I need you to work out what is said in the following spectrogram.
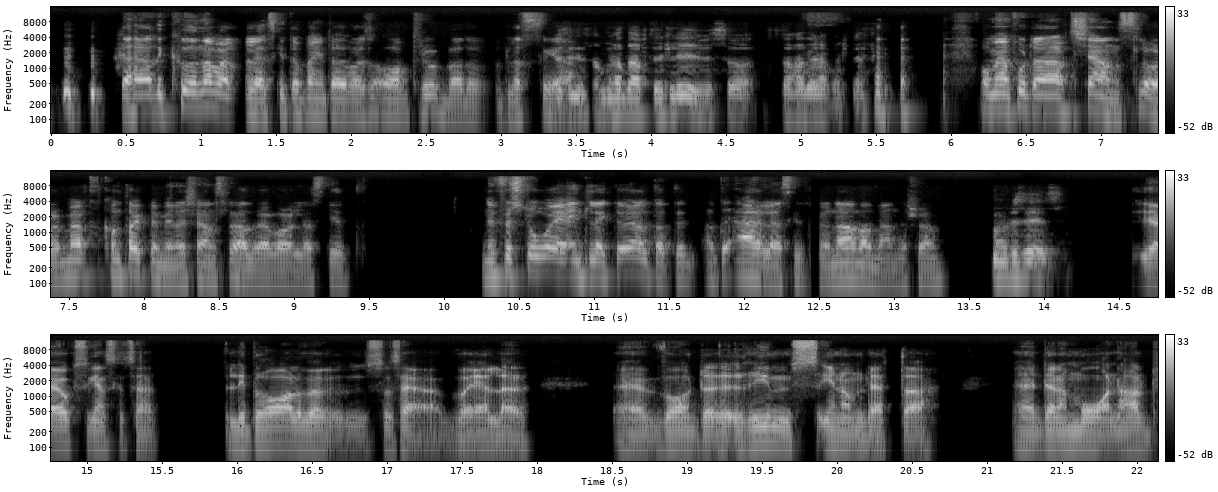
det här hade kunnat vara läskigt om man inte hade varit så avtrubbad och blasé. Precis, om jag hade haft ett liv så, så hade det varit läskigt. om jag fortfarande haft känslor, om jag haft kontakt med mina känslor hade det varit läskigt. Nu förstår jag intellektuellt att det, att det är läskigt för en annan människa. Ja, precis. Jag är också ganska så här, liberal så att säga, vad gäller eh, vad ryms inom detta eh, denna månad.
